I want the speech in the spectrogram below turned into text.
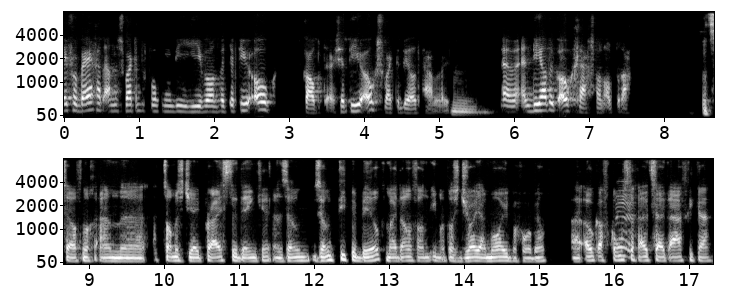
je voorbij gaat aan de zwarte bevolking die hier woont. Want je hebt hier ook sculptors, je hebt hier ook zwarte beeldhouwers. Hmm. Uh, en die had ik ook graag zo'n opdracht. Ik zat zelf nog aan uh, Thomas J. Price te denken, aan zo'n zo'n type beeld, maar dan van iemand als Joya Moy bijvoorbeeld. Uh, ook afkomstig hmm. uit Zuid-Afrika.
